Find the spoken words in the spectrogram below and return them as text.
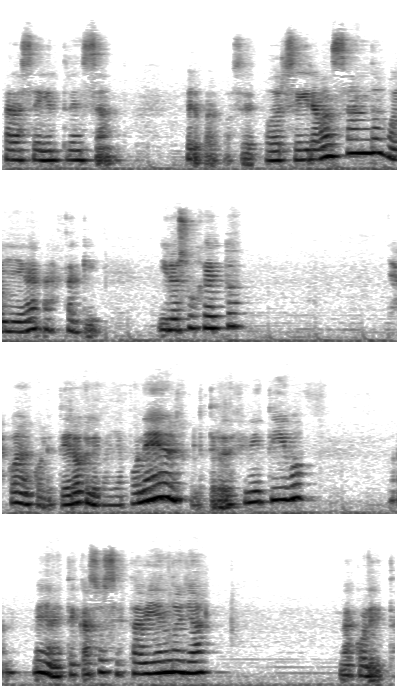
para seguir trenzando. Pero para poder seguir avanzando voy a llegar hasta aquí. Y lo sujeto con el coletero que le vaya a poner, el coletero definitivo. En este caso se está viendo ya la coleta.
